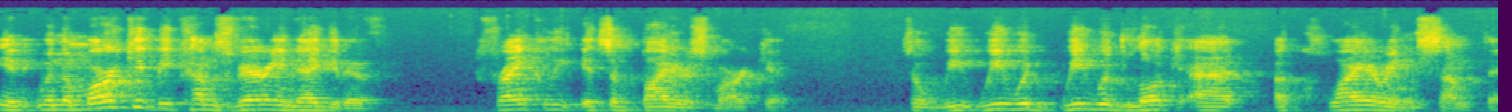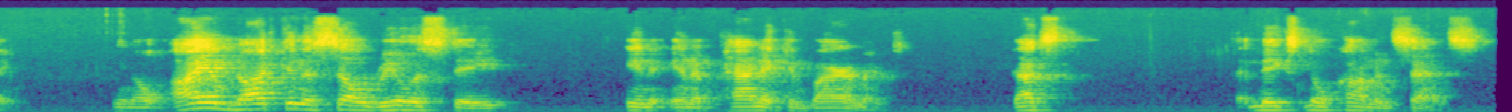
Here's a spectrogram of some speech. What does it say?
in, when the market becomes very negative. Frankly, it's a buyer's market. So we, we would we would look at acquiring something. You know, I am not going to sell real estate in in a panic environment. That's that makes no common sense.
